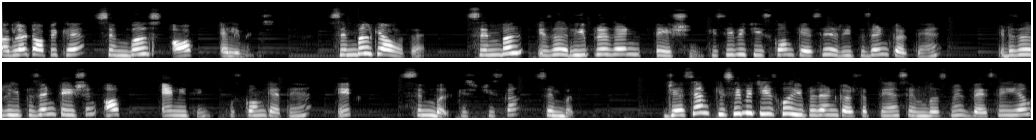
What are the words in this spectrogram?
अगला टॉपिक है सिंबल्स ऑफ़ एलिमेंट्स सिंबल क्या होता है? सिंबल इज़ अ रिप्रेजेंटेशन किसी भी चीज़ को हम कैसे रिप्रेजेंट करते हैं? It is a representation of anything उसको हम कहते हैं एक सिंबल किसी चीज़ का सिंबल जैसे हम किसी भी चीज़ को रिप्रेजेंट कर सकते हैं सिंबल्स में, वैसे ही हम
